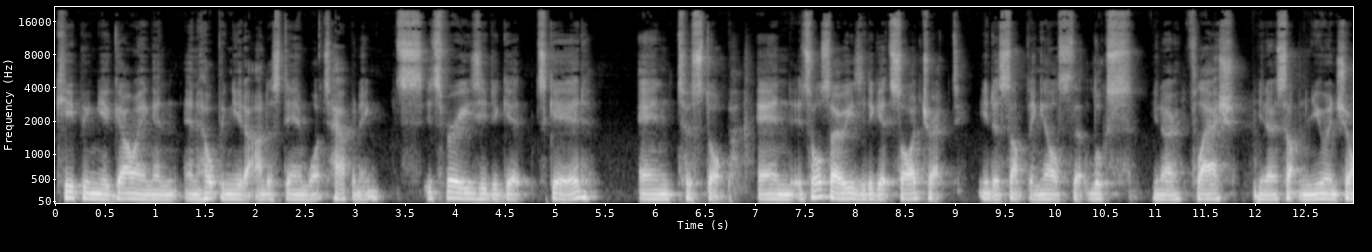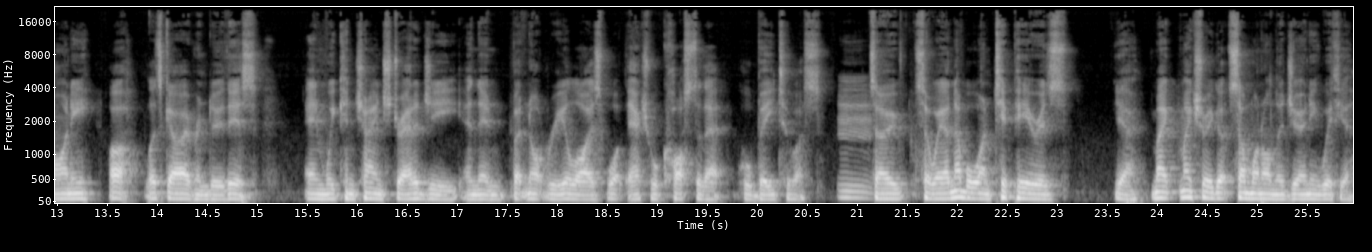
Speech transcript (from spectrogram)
keeping you going and, and helping you to understand what's happening, it's, it's very easy to get scared and to stop. And it's also easy to get sidetracked into something else that looks, you know, flash, you know, something new and shiny. Oh, let's go over and do this. And we can change strategy and then, but not realize what the actual cost of that will be to us. Mm. So, so our number one tip here is, yeah, make make sure you got someone on the journey with you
